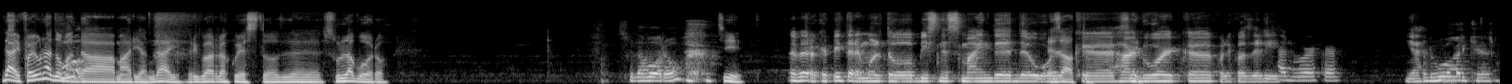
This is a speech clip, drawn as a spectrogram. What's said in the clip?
Dai, fai una domanda a Marian, dai, riguardo a questo, eh, sul lavoro. Sul lavoro? Sì, È vero che Peter è molto business minded, work, Esatto, eh, hard sì. work, eh, quelle cose lì. Hard worker. Yeah. Il worker.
